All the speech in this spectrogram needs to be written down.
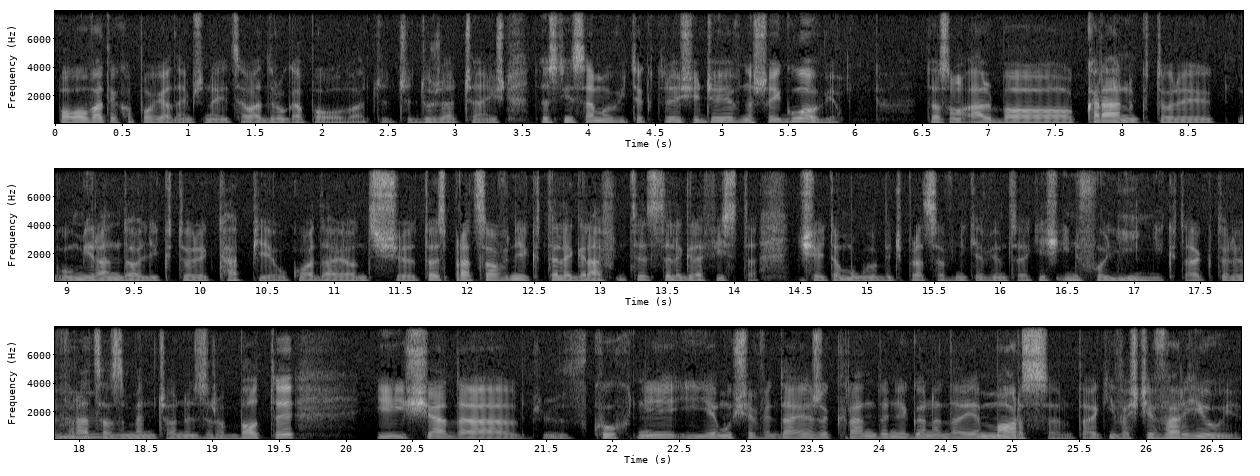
Połowa tych opowiadań, przynajmniej cała druga połowa, czy, czy duża część, to jest niesamowite, które się dzieje w naszej głowie. To są albo kran, który u Mirandoli, który kapie, układając się. To jest pracownik, telegraf, to jest telegrafista. Dzisiaj to mógłby być pracownik, ja wiem co, jakiś infolinik, tak? który Mhm. wraca zmęczony z roboty i siada w kuchni i jemu się wydaje, że kran do niego nadaje morsem, tak? I właściwie wariuje.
